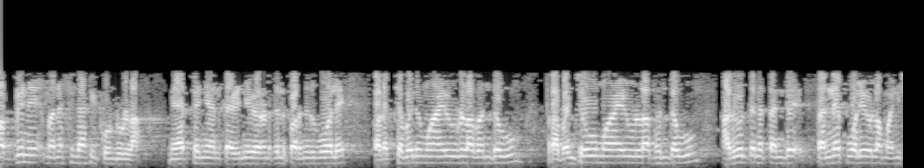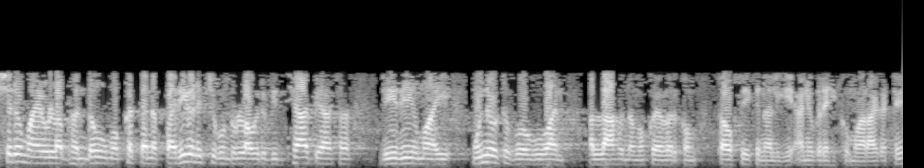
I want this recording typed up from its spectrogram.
റബ്ബിനെ മനസ്സിലാക്കിക്കൊണ്ടുള്ള നേരത്തെ ഞാൻ കഴിഞ്ഞ വിവരണത്തിൽ പറഞ്ഞതുപോലെ പടച്ചവനുമായുള്ള ബന്ധവും പ്രപഞ്ചവുമായുള്ള ബന്ധവും അതുപോലെ തന്നെ തന്റെ തന്നെ പോലെയുള്ള മനുഷ്യരുമായുള്ള ബന്ധവും ഒക്കെ തന്നെ പരിഗണിച്ചുകൊണ്ടുള്ള ഒരു വിദ്യാഭ്യാസ രീതിയുമായി മുന്നോട്ട് പോകുവാൻ അള്ളാഹു നമുക്ക് ഏവർക്കും തൗഫീക്ക് നൽകി അനുഗ്രഹിക്കുമാറാകട്ടെ.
